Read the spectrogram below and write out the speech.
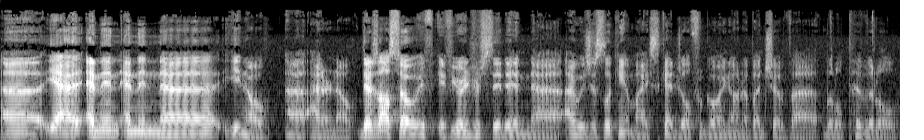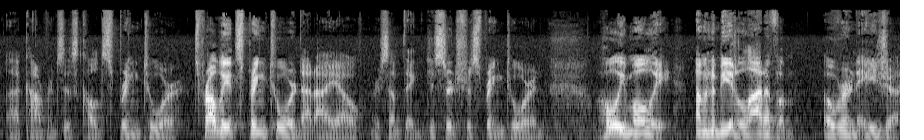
uh, yeah, and then and then uh, you know, uh, I don't know. There's also if if you're interested in, uh, I was just looking at my schedule for going on a bunch of uh, little pivotal uh, conferences called Spring Tour. It's probably at springtour.io or something. Just search for Spring Tour, and holy moly, I'm going to be at a lot of them over in Asia.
